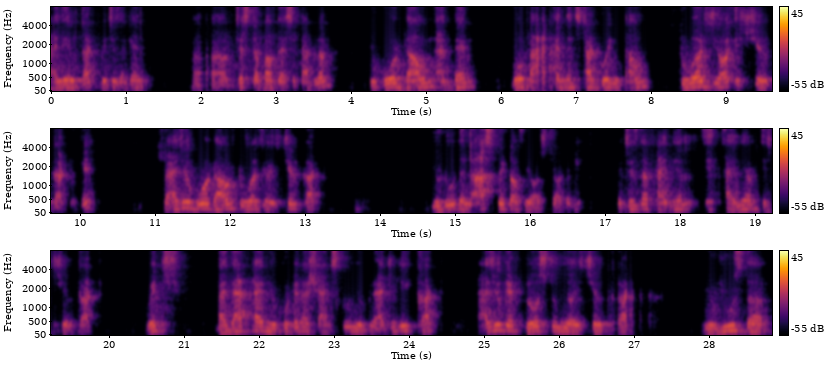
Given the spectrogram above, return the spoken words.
ileal cut, which is again uh, just above the acetabulum. You go down and then go back and then start going down towards your ischial cut. Okay. So as you go down towards your ischial cut, you do the last bit of your osteotomy, which is the final ilium ischial cut, which by that time you put in a Schanz screw, you gradually cut. As you get close to your ischial cut, you use the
